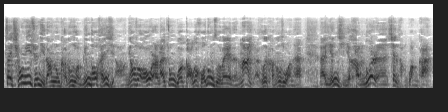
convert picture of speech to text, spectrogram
在球迷群体当中可能说名头很响。你要说偶尔来中国搞个活动之类的，那也是可能说呢，呃，引起很多人现场观看，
